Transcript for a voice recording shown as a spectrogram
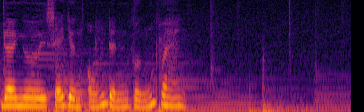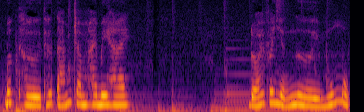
Đời người sẽ dần ổn định vững vàng. Bức thư thứ 822 Đối với những người muốn một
